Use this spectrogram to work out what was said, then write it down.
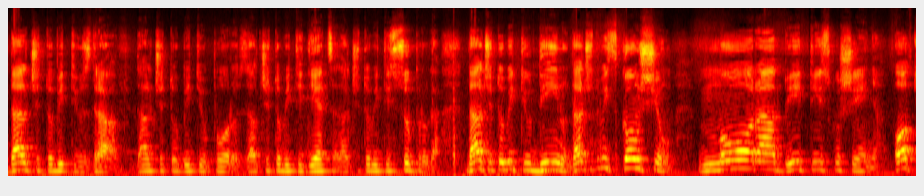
Da li će to biti u zdravlju, da li će to biti u porodu, da li će to biti djeca, da li će to biti supruga, da li će to biti u dinu, da li će to biti s komšijom, mora biti iskušenja. Ok,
